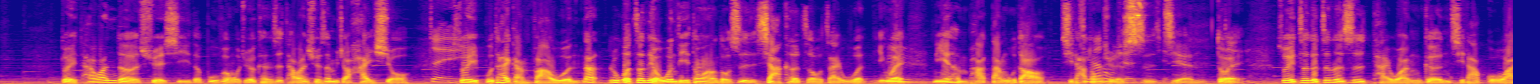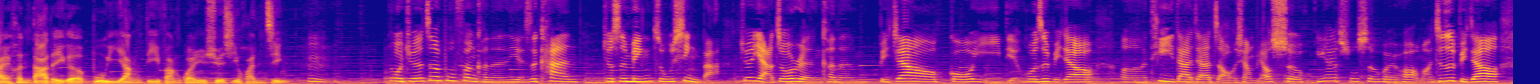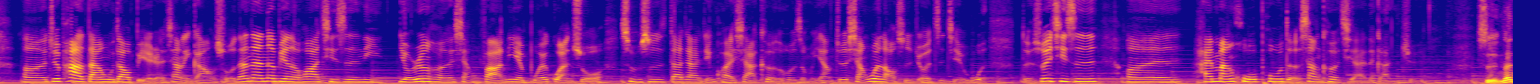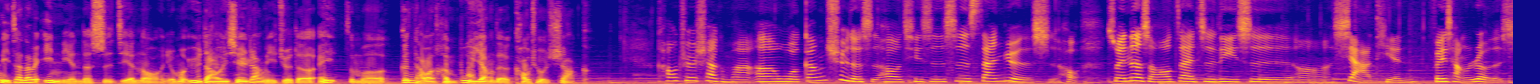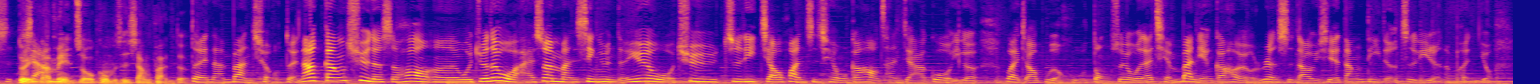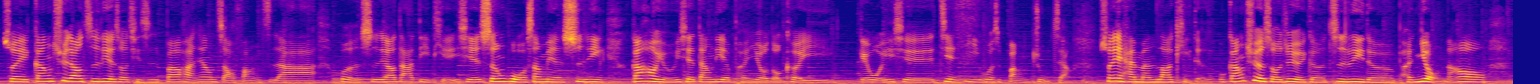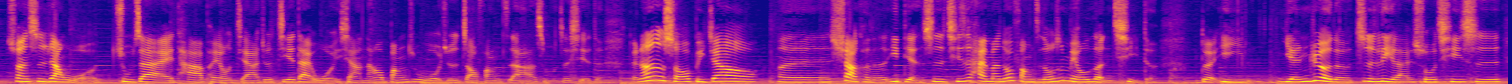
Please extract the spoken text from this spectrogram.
对，台湾的学习的部分，我觉得可能是台湾学生比较害羞，对，所以不太敢发问。那如果真的有问题，通常都是下课之后再问，因为你也很怕耽误到其他同学的时间。对。所以这个真的是台湾跟其他国外很大的一个不一样的地方，关于学习环境。嗯。我觉得这部分可能也是看就是民族性吧，就亚洲人可能比较勾引一点，或者是比较呃替大家着想，比较社应该说社会化嘛，就是比较呃就怕耽误到别人，像你刚刚说。但在那边的话，其实你有任何的想法，你也不会管说是不是大家已经快下课了或者怎么样，就是想问老师就会直接问。对，所以其实嗯、呃、还蛮活泼的，上课起来的感觉。是，那你在那边一年的时间哦，有没有遇到一些让你觉得，哎，怎么跟台湾很不一样的 culture shock？shock？Culture shock 吗？呃，我刚去的时候其实是三月的时候，所以那时候在智利是呃夏天，非常热的是。对，南美洲跟我们是相反的。对，南半球。对，那刚去的时候，嗯、呃，我觉得我还算蛮幸运的，因为我去智利交换之前，我刚好参加过一个外交部的活动，所以我在前半年刚好有认识到一些当地的智利人的朋友，所以刚去到智利的时候，其实包含像找房子啊，或者是要搭地铁，一些生活上面的适应。刚好有一些当地的朋友都可以给我一些建议或是帮助，这样，所以还蛮 lucky 的。我刚去的时候就有一个智利的朋友，然后算是让我住在他朋友家，就接待我一下，然后帮助我就是找房子啊什么这些的。对，那个时候比较嗯 shock 的一点是，其实还蛮多房子都是没有冷气的。对，以炎热的智利来说，其实。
